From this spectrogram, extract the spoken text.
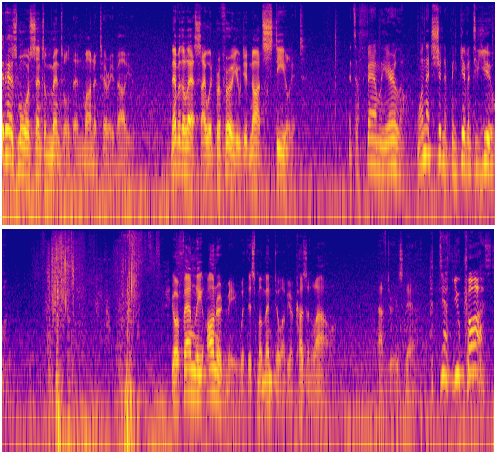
It has more sentimental than monetary value. Nevertheless, I would prefer you did not steal it. It's a family heirloom, one that shouldn't have been given to you. Your family honored me with this memento of your cousin Lao after his death. A death you caused!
